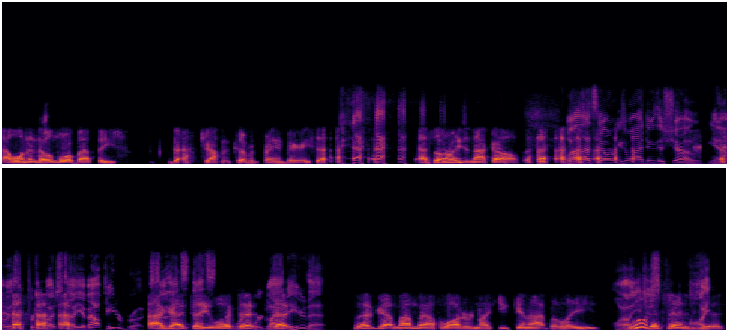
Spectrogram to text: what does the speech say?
I want to know more about these chocolate covered cranberries. that's the only reason I called. well, that's the only reason why I do this show. You know, is to pretty much tell you about Peterbrooke. So I got to tell you what, we're, that, we're glad that, to hear that. That got my mouth watering like you cannot believe. Well, Ooh, you just, that sounded all good. You,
